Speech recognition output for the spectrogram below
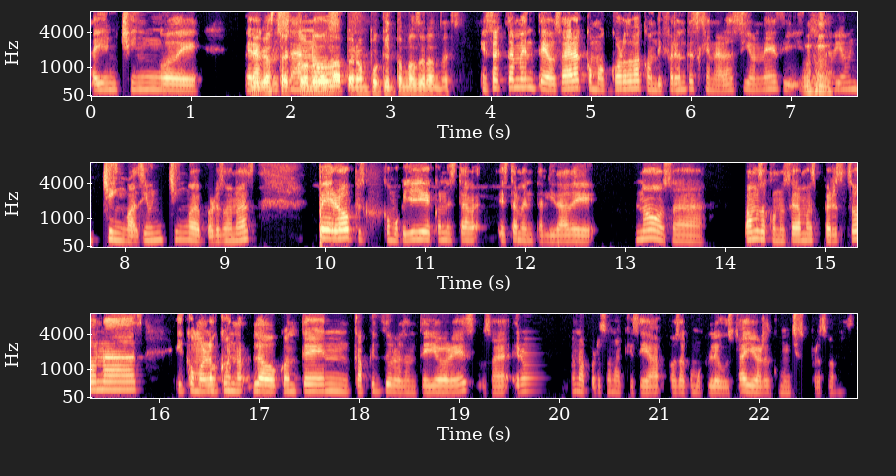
hay un chingo de Llegaste a. Córdoba, pero un poquito más grande. Exactamente, o sea, era como Córdoba con diferentes generaciones y entonces había un chingo, así un chingo de personas, pero pues como que yo llegué con esta, esta mentalidad de, no, o sea, vamos a conocer a más personas y como lo, lo conté en capítulos anteriores, o sea, era una persona que sea, o sea, como que le gusta llevarse con muchas personas.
